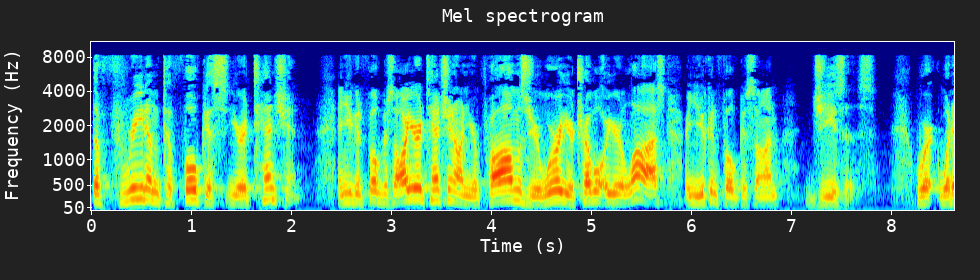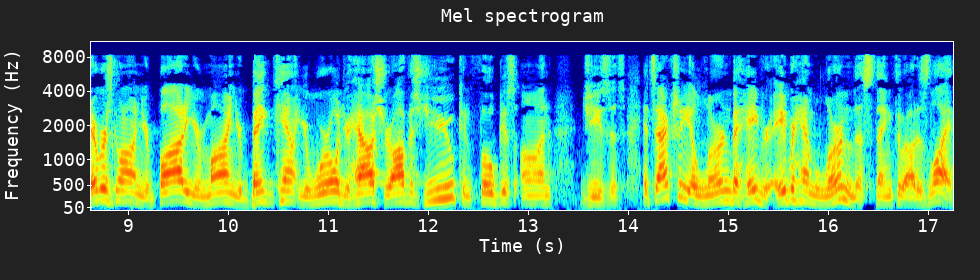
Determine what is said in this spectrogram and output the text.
the freedom to focus your attention. And you can focus all your attention on your problems, your worry, your trouble, or your loss, or you can focus on Jesus where whatever's going on in your body, your mind, your bank account, your world, your house, your office, you can focus on Jesus. It's actually a learned behavior. Abraham learned this thing throughout his life.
